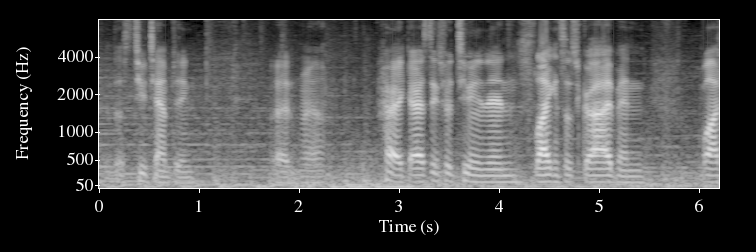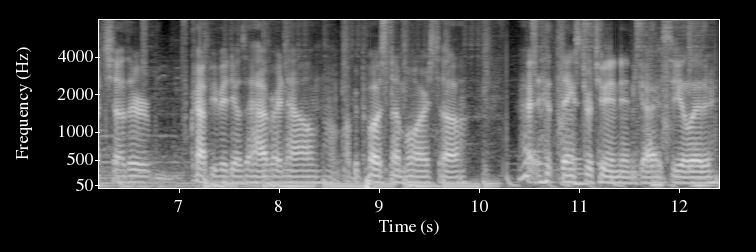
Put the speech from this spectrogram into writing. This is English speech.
That was too tempting. But yeah. Alright guys, thanks for tuning in. Just like and subscribe and watch other crappy videos I have right now. I'll be posting more, so thanks for tuning in guys. See you later.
